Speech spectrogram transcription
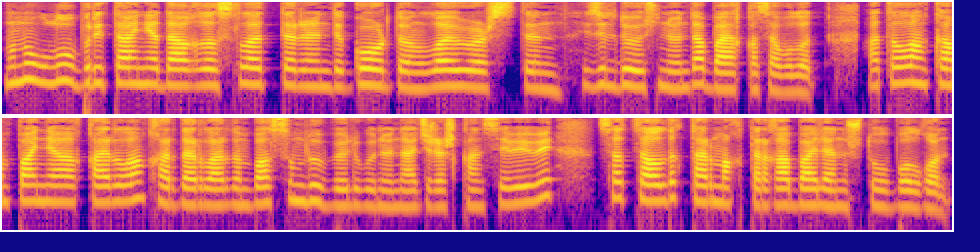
Муну улуу британиядагы слеттернди гордон леверстин изилдөөсүнөн да байкаса болот. Аталган компанияга кайрылган кардарлардын басымдуу бөлүгүнүн ажырашкан себеби социалдык тармактарга байланыштуу болгон.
